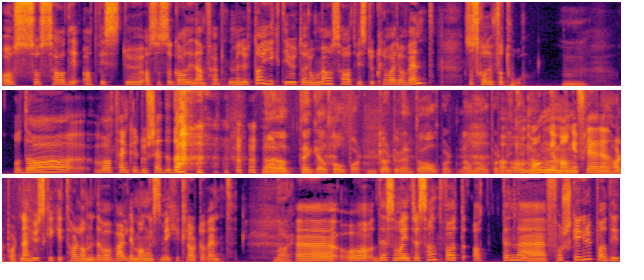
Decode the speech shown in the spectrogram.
og så sa de at hvis du Altså så ga de dem 15 minutter, gikk de ut av rommet og sa at hvis du klarer å vente, så skal du få to. mm. Og da Hva tenker du skjedde da? Nei, da tenker jeg at halvparten klarte å vente, og halvparten, andre halvparten ikke Og klarte mange, det. mange flere enn halvparten. Jeg husker ikke tallene, men det var veldig mange som ikke klarte å vente. Nei. Uh, og det som var interessant, var at, at denne forskergruppa de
